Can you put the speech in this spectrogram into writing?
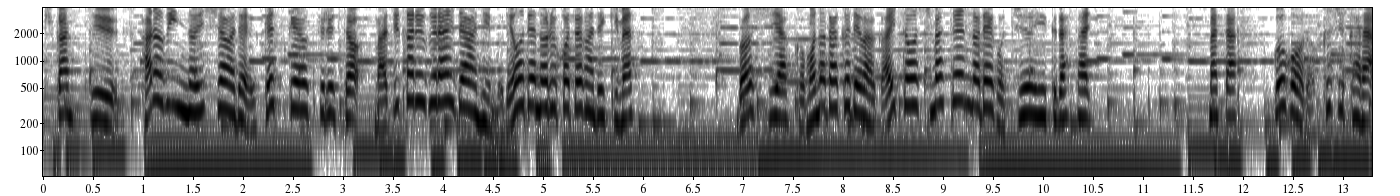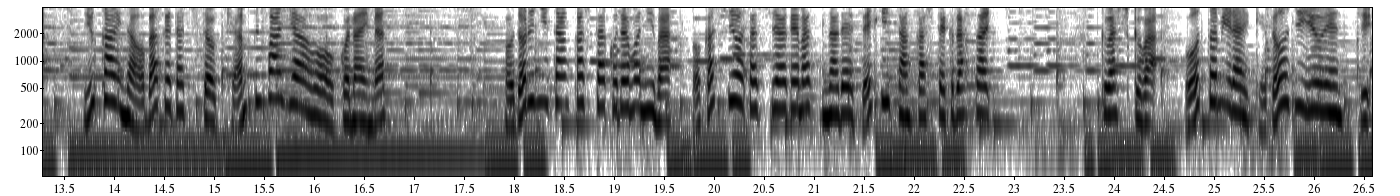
期間中ハロウィンの衣装で受付をするとマジカルグライダーに無料で乗ることができます。帽子や小物だけでは該当しませんのでご注意ください。また午後6時から愉快なお化けたちとキャンプファイヤーを行います。踊りに参加した子どもにはお菓子を差し上げますのでぜひ参加してください。詳しくはオート未来祁答寺遊園地。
